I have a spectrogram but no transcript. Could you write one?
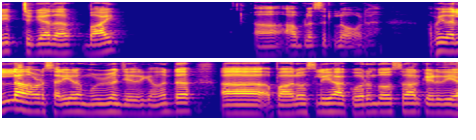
നിറ്റ് ടുഗെദർ ബൈ ആ ബ്ലസ്ഡ് ലോഡ് അപ്പോൾ ഇതെല്ലാം നമ്മുടെ ശരീരം മുഴുവൻ ചെയ്തിരിക്കുന്നത്. എന്നിട്ട് പാലോസ്ലിഹ കോരന്തോസാർക്ക് എഴുതിയ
